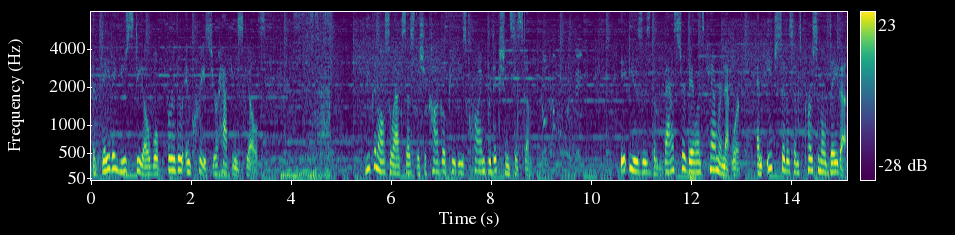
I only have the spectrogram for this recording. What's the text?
The data you steal will further increase your hacking skills. You can also access the Chicago PD's crime prediction system. It uses the vast surveillance camera network and each citizen's personal data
